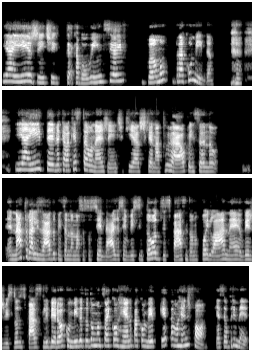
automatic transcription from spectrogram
E aí a gente acabou o índice, e aí vamos para a comida. e aí teve aquela questão, né, gente, que acho que é natural, pensando é naturalizado pensando na nossa sociedade, assim, visto em todos os espaços, então não foi lá, né? Eu vejo isso em todos os espaços, liberou a comida, todo mundo sai correndo para comer porque está morrendo de fome, quer ser o primeiro.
